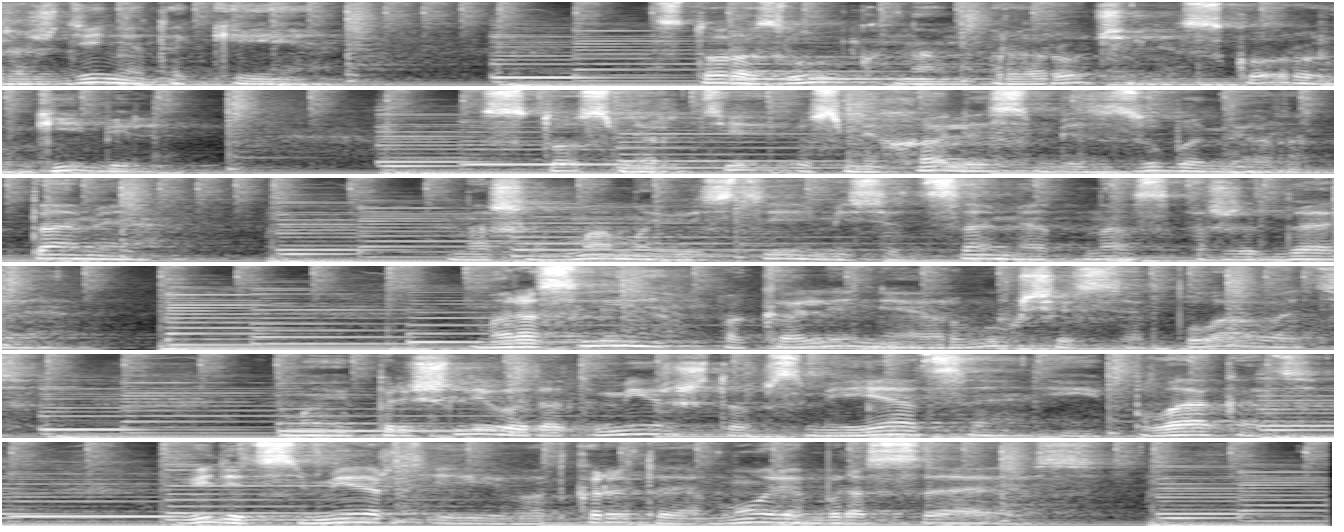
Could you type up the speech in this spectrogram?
рождения такие. Сто разлук нам пророчили скорую гибель. Сто смертей усмехались беззубыми ртами. Наши мамы вестей месяцами от нас ожидали. Мы росли, поколение рвущихся плавать. Мы пришли в этот мир, чтоб смеяться и плакать, Видеть смерть и в открытое море бросаясь,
